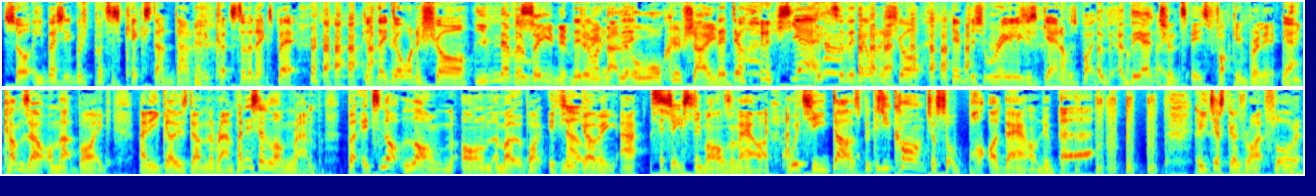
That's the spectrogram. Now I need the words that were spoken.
so he basically just puts his kickstand down and it cuts to the next bit because they don't want to show You've never the- seen him they doing wanna- that little walk of shame. they don't to, yeah so they don't want to show him just really just getting off his bike Uh, the- the entrance is fucking brilliant because Yeah. he comes out on that bike and he goes down the ramp and it's a long ramp but it's not long on a motorbike if you're going at 60 miles an hour which he does because you can't just sort of potter down he just goes right floor it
